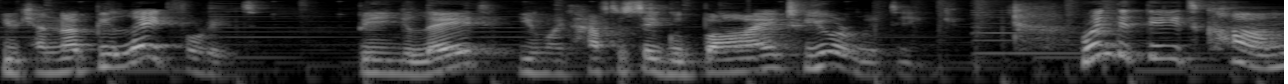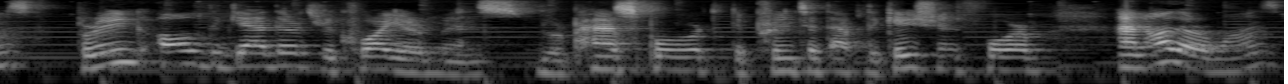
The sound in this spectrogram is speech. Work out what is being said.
You cannot be late for it. Being late, you might have to say goodbye to your meeting. When the date comes, bring all the gathered requirements, your passport, the printed application form, and other ones,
